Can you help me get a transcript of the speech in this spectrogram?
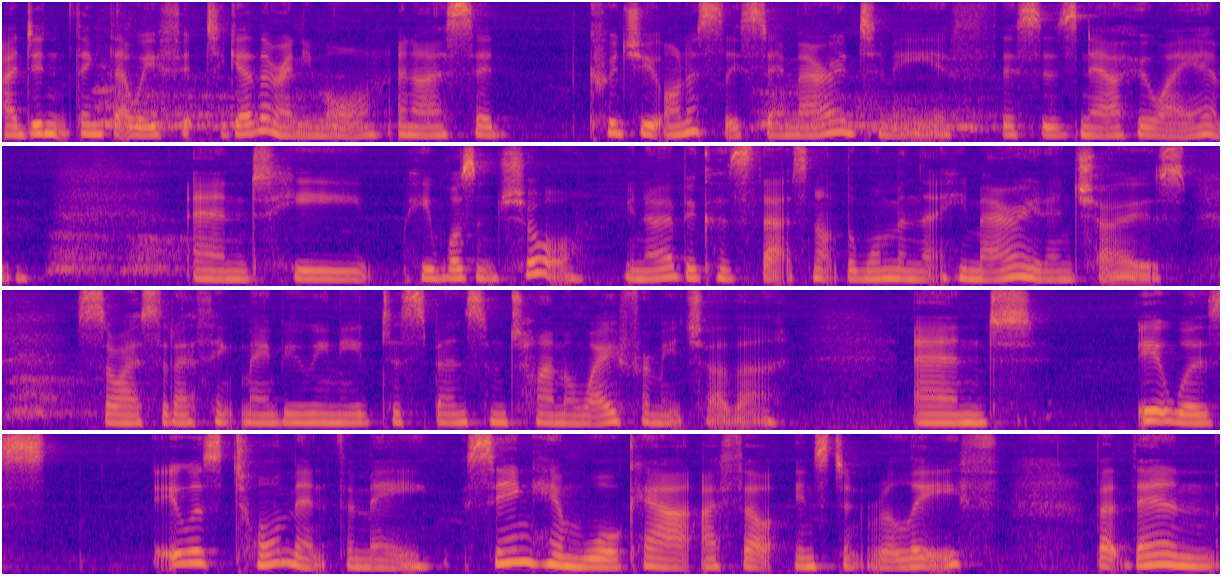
I didn't think that we fit together anymore, and I said, "Could you honestly stay married to me if this is now who I am?" And he he wasn't sure, you know, because that's not the woman that he married and chose. So I said, "I think maybe we need to spend some time away from each other," and it was it was torment for me. Seeing him walk out, I felt instant relief, but then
